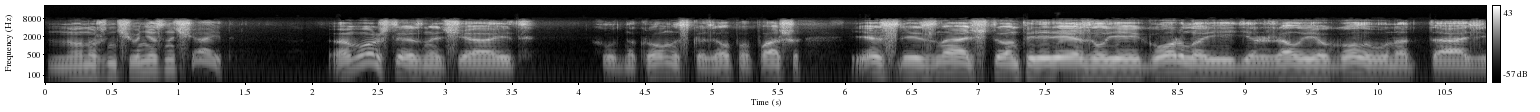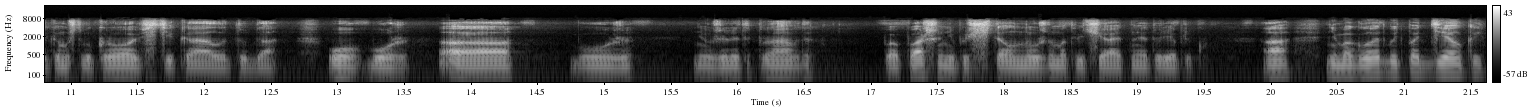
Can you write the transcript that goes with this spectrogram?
Но оно же ничего не означает». «А может, и означает», — хладнокровно сказал папаша, «если знать, что он перерезал ей горло и держал ее голову над тазиком, чтобы кровь стекала туда». «О, боже! А, -а боже! Неужели это правда?» Папаша не посчитал нужным отвечать на эту реплику. «А не могло это быть подделкой?»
